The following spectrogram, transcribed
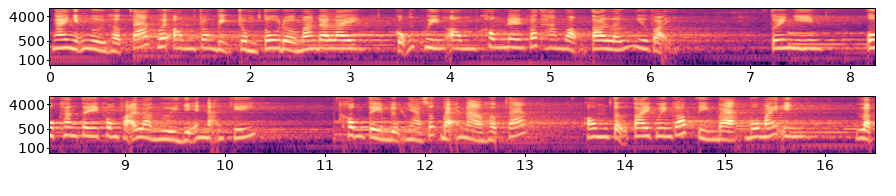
Ngay những người hợp tác với ông trong việc trùng tu đồ Mandalay cũng khuyên ông không nên có tham vọng to lớn như vậy. Tuy nhiên, Ukanti không phải là người dễ nản chí. Không tìm được nhà xuất bản nào hợp tác, ông tự tay quyên góp tiền bạc mua máy in, lập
